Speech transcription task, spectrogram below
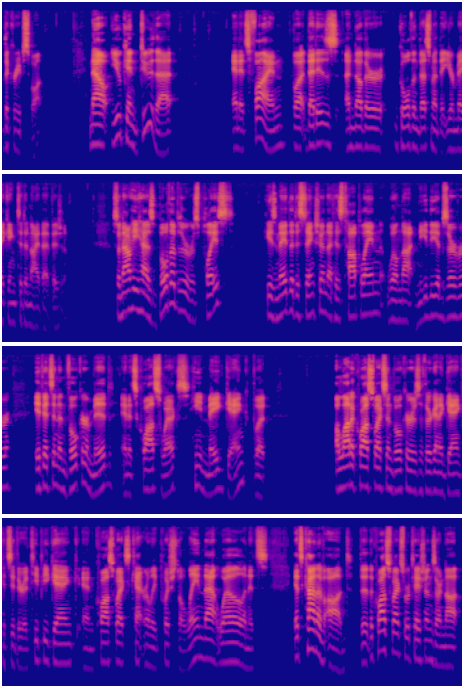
the creep spawn. Now, you can do that, and it's fine, but that is another gold investment that you're making to deny that vision. So now he has both observers placed. He's made the distinction that his top lane will not need the observer. If it's an invoker mid and it's Quaswex, he may gank, but a lot of Quaswex invokers, if they're going to gank, it's either a TP gank, and Quaswex can't really push the lane that well, and it's it's kind of odd. The, the Quaswex rotations are not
